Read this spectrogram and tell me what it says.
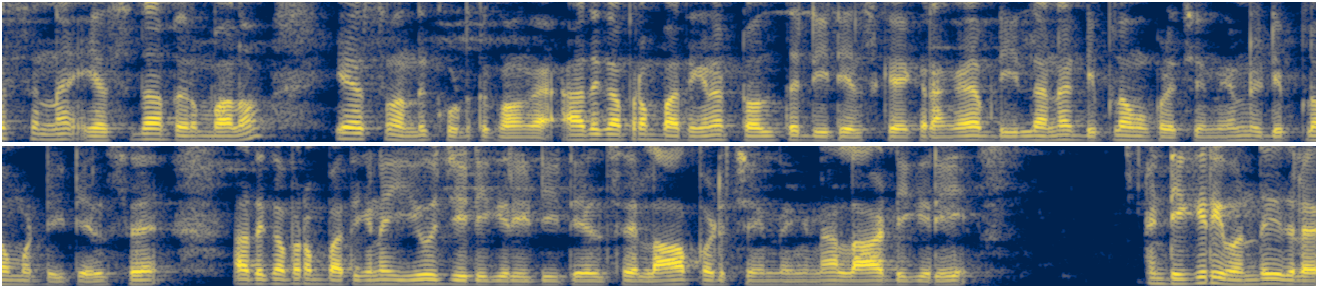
எஸ்ன்னா எஸ் தான் பெரும்பாலும் எஸ் வந்து கொடுத்துக்கோங்க. அதுக்கப்புறம் பார்த்தீங்கன்னா டுவெல்த்து டீட்டெயில்ஸ் கேட்குறாங்க அப்படி இல்லைன்னா டிப்ளமோ படிச்சிருந்தீங்கன்னா டிப்ளமோ டீட்டெயில்ஸு அதுக்கப்புறம் பார்த்தீங்கன்னா யூஜி டிகிரி டீட்டெயில்ஸு லா படிச்சிருந்தீங்கன்னா லா டிகிரி டிகிரி வந்து இதில்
